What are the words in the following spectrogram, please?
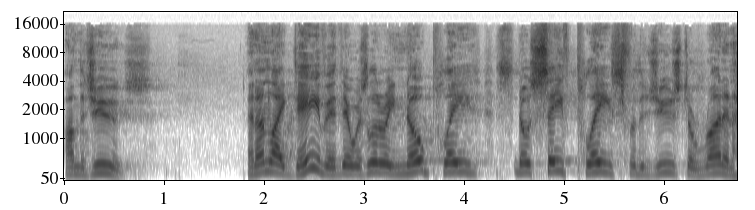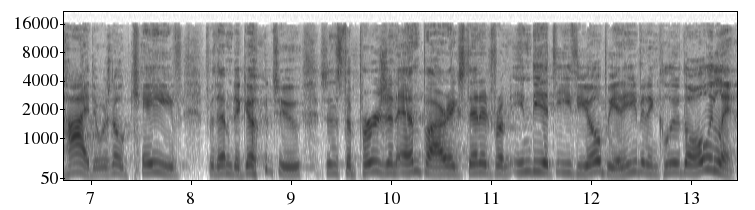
on the Jews. And unlike David, there was literally no place, no safe place for the Jews to run and hide. There was no cave for them to go to, since the Persian Empire extended from India to Ethiopia and even included the Holy Land.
